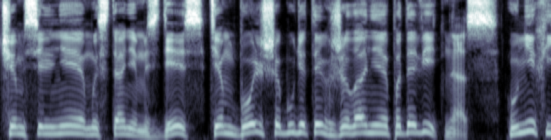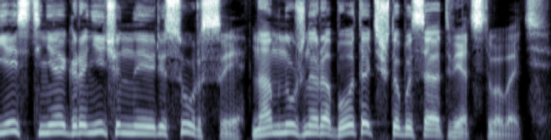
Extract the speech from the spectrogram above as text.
Чем сильнее мы станем здесь, тем больше будет их желание подавить нас. У них есть неограниченные ресурсы, нам нужно работать, чтобы соответствовать.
